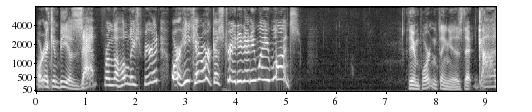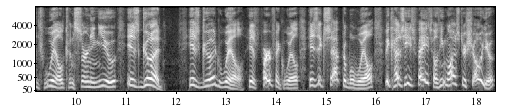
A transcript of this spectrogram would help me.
or it can be a zap from the Holy Spirit, or he can orchestrate it any way he wants. The important thing is that God's will concerning you is good. His good will, His perfect will, His acceptable will, because He's faithful. He wants to show you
